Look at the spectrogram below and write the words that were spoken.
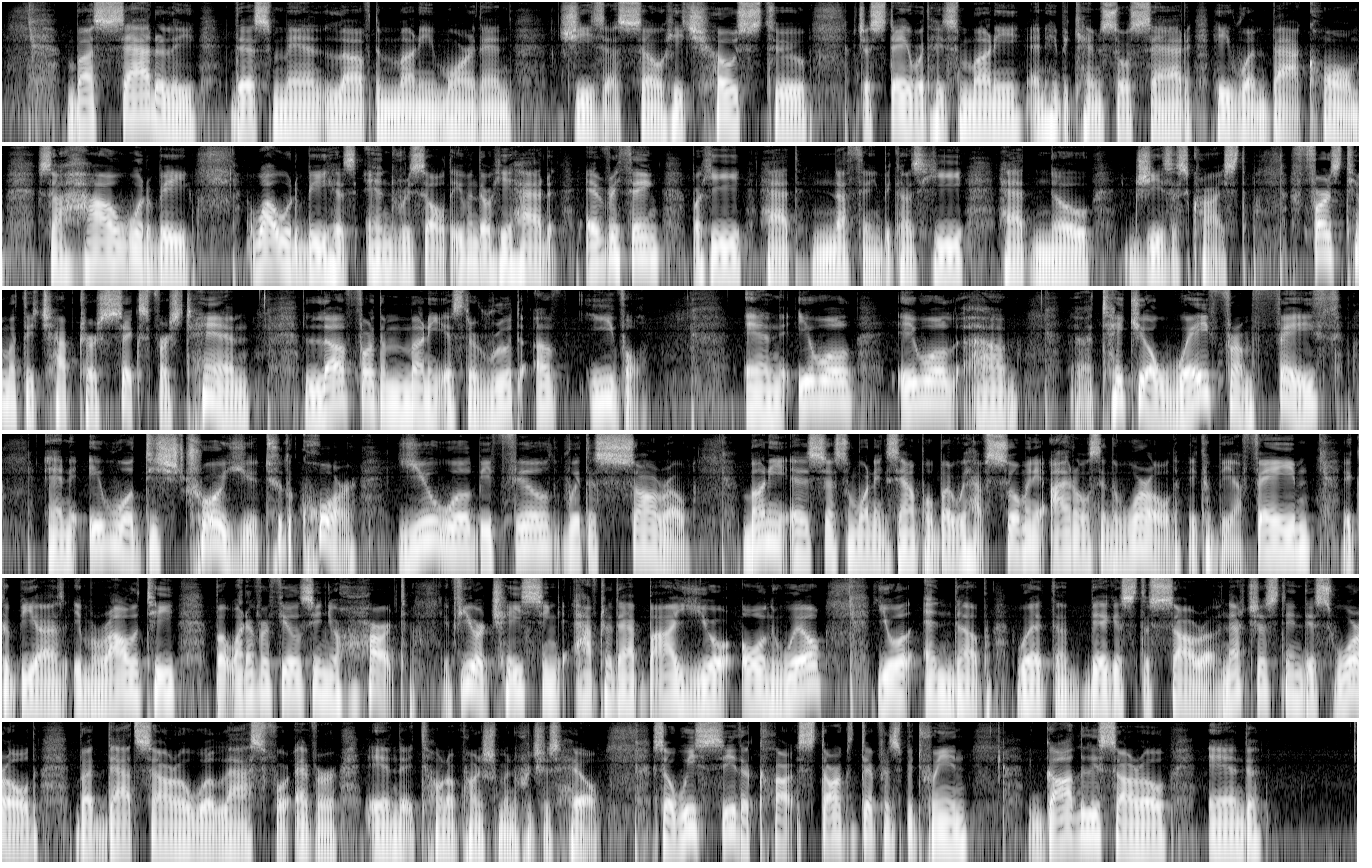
But sadly, this man loved money more than Jesus. So he chose to just stay with his money and he became so sad he went back home. So how would be what would be his end result even though he had everything but he had nothing because he had no Jesus Christ. 1 Timothy chapter 6 verse 10 love for the money is the root of evil and it will it will um, uh, take you away from faith and it will destroy you to the core. You will be filled with sorrow. Money is just one example, but we have so many idols in the world. It could be a fame, it could be a immorality, but whatever feels in your heart, if you are chasing after that by your own will, you will end up with the biggest sorrow. Not just in this world, but that sorrow will last forever in the eternal punishment, which is hell. So we see the stark difference between godly sorrow and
